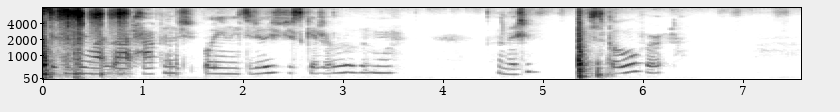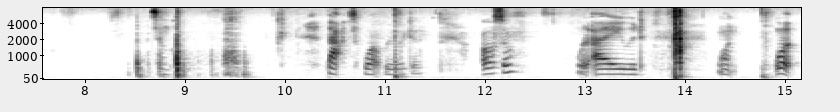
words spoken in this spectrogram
If something like that happens, all you need to do is just get a little bit more foundation. Just go over it. Simple. That's what we were doing. Also, what I would want, what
